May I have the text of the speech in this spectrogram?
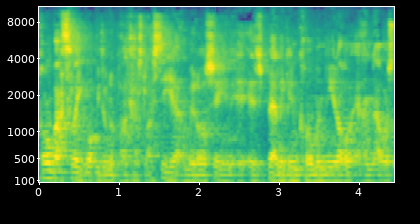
going back to like what we done in the podcast last year, and we're all saying, is Bellingham coming, you know, and that was,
